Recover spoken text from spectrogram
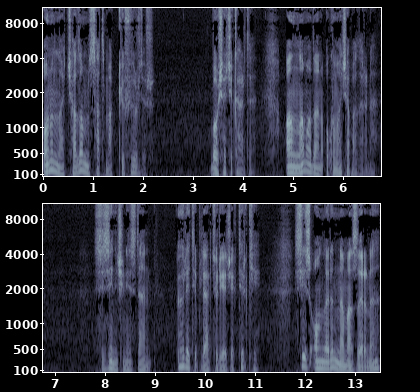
onunla çalım satmak küfürdür. Boşa çıkardı, anlamadan okuma çabalarını. Sizin içinizden öyle tipler türeyecektir ki, siz onların namazlarını,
